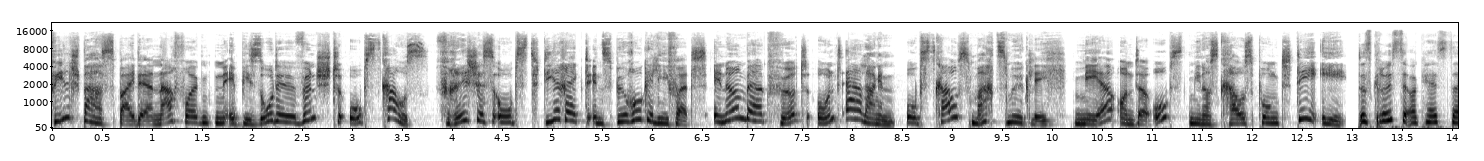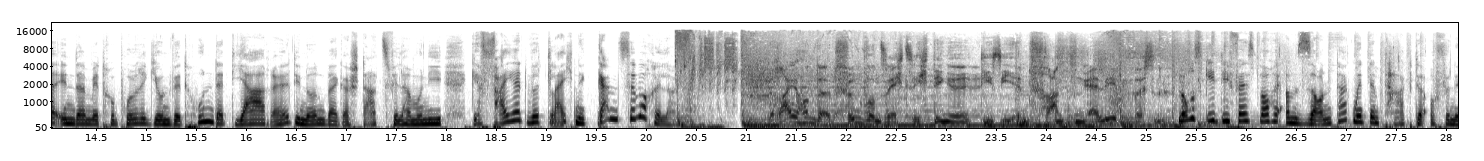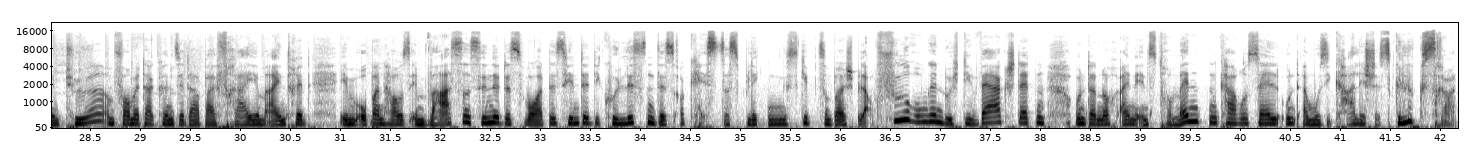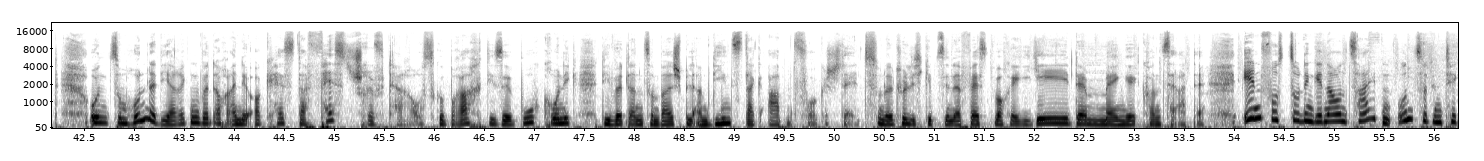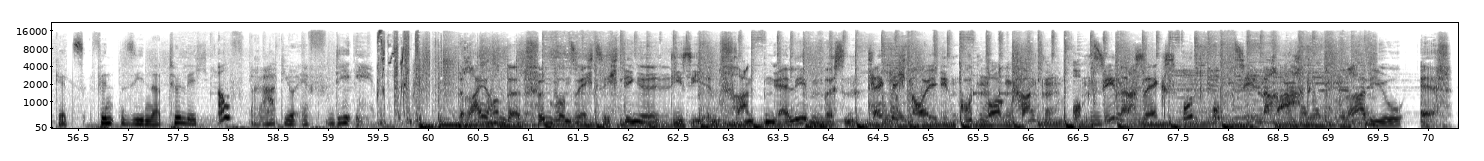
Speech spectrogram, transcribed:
Viel Spaß bei der nachfolgenden Episode wünscht Obst Kraus. Frisches Obst direkt ins Büro geliefert in Nürnberg, Fürth und Erlangen. Obst Kraus macht's möglich. Mehr unter obst-kraus.de. Das größte Orchester in der Metropolregion wird 100 Jahre, die Nürnberger Staatsphilharmonie. Gefeiert wird gleich eine ganze Woche lang. 365 Dinge, die Sie in Franken erleben müssen. Los geht die Festwoche am Sonntag mit dem Tag der offenen Tür. Am Vormittag können Sie da bei freiem Eintritt im Opernhaus im wahrsten Sinne des Wortes hinter die Kulissen des Orchesters blicken. Es gibt zum Beispiel auch Führungen durch die Werkstätten und dann noch ein Instrumentenkarussell und ein musikalisches Glücksrad. Und zum 100-Jährigen wird auch eine Orchesterfestschrift herausgebracht. Diese Buchchronik, die wird dann zum Beispiel am Dienstagabend vorgestellt. Und natürlich gibt es in der Festwoche jede Menge Konzerte. Infos zu den genauen Zeiten und zu den Tickets finden Sie natürlich auf radiof.de. 365 Dinge, die Sie in Franken erleben müssen. Täglich neu in Guten Morgen Franken um 10 nach 6 und um 10 nach 8. Radio F.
